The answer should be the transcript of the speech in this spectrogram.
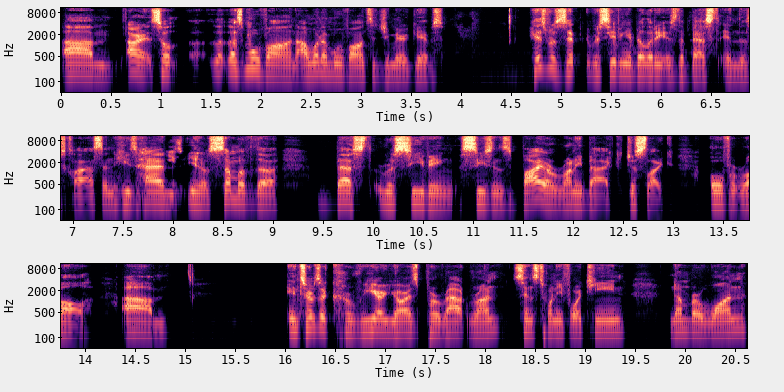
Um, all right, so uh, let's move on. I want to move on to Jahmyr Gibbs. His rece- receiving ability is the best in this class, and he's had you know some of the best receiving seasons by a running back, just like overall. Um, in terms of career yards per route run since 2014, number one,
